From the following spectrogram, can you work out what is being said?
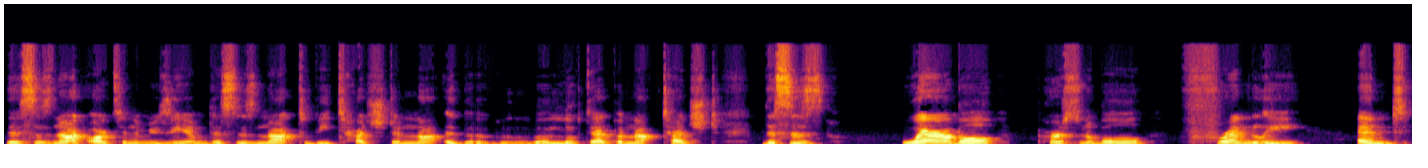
This is not art in a museum. This is not to be touched and not uh, uh looked at but not touched. This is wearable personable friendly and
